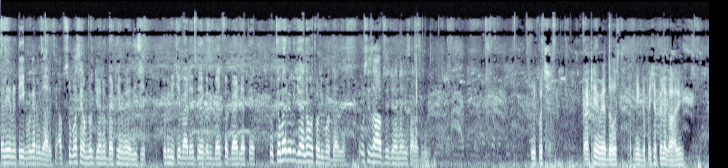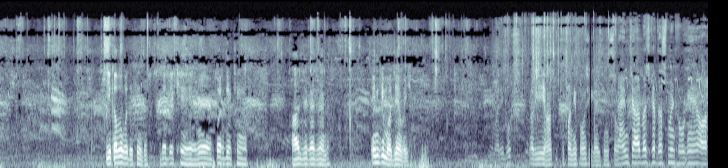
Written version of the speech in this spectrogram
पहले ना टेक वगैरह लगा रहे थे। अब सुबह से हम लोग जो है ना, बैठे हुए हैं नीचे। कभी नीचे बैठ जाते हैं, कभी बेंच पर बैठ जाते हैं। तो कमर में भी जो है ना, वो थोड़ी बहुत दर्द है। उस हिसाब से जो है ना, ये सारा सीन ये कुछ बैठे हुए दोस्त अपनी गप्पे शप्पे लगा रहे ये कबों को देखें इधर? इधर देखें वो ऊपर देखें। हर जगह जो है ना इनकी मौजें हैं भाई। हमारी बुक्स और ये यहाँ तक तो पानी पहुँच गया आई थिंक सो टाइम चार बजकर दस मिनट हो गए हैं और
